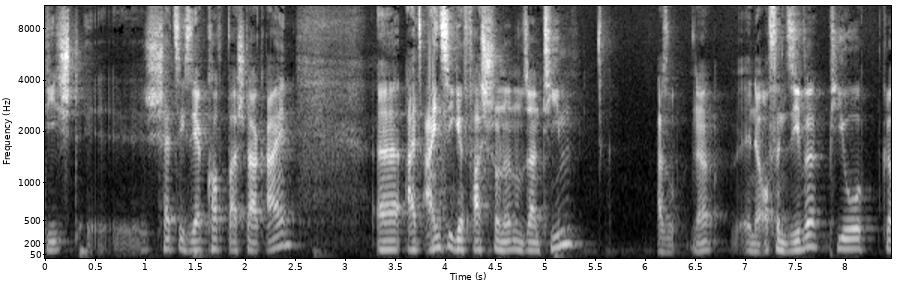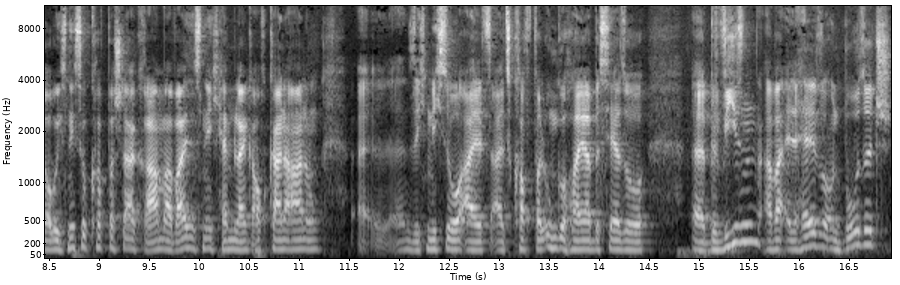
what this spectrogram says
Die äh, schätze ich sehr kopfballstark ein. Äh, als einzige fast schon in unserem Team. Also ne, in der Offensive. Pio, glaube ich, ist nicht so kopfballstark. Rama weiß ich nicht. Hemlank auch keine Ahnung. Äh, sich nicht so als, als Kopfballungeheuer bisher so äh, bewiesen. Aber El Helve und Bosic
